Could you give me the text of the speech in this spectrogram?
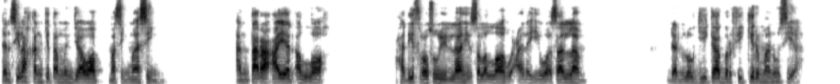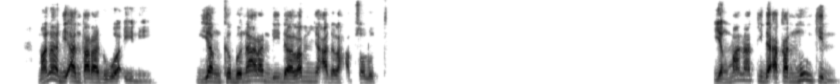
dan silahkan kita menjawab masing-masing antara ayat Allah, hadis Rasulullah sallallahu alaihi wasallam dan logika berfikir manusia. Mana di antara dua ini yang kebenaran di dalamnya adalah absolut? Yang mana tidak akan mungkin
